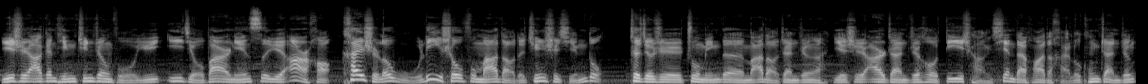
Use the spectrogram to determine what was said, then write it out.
于是阿根廷军政府于一九八二年四月二号开始了武力收复马岛的军事行动，这就是著名的马岛战争啊，也是二战之后第一场现代化的海陆空战争。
